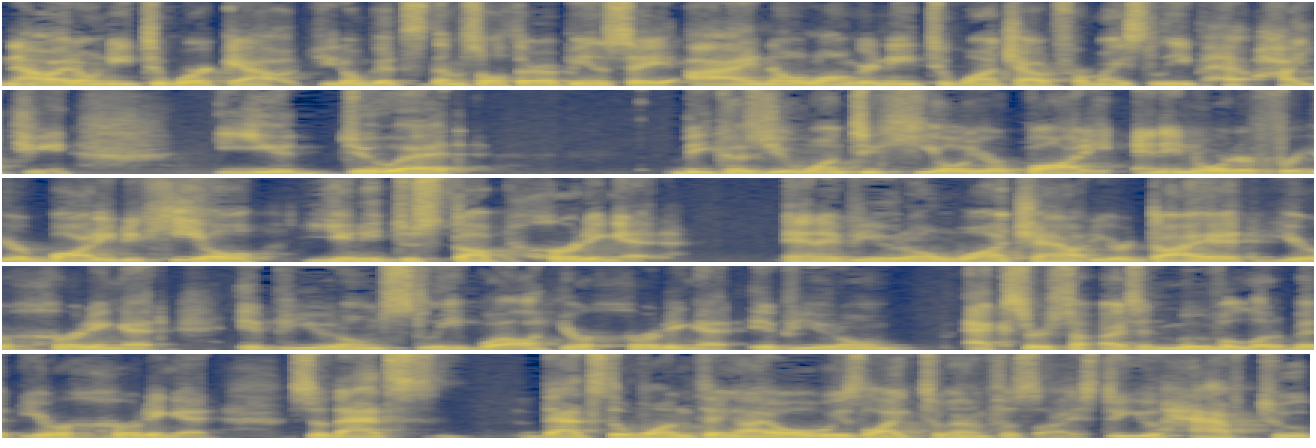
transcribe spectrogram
now I don't need to work out. You don't get stem cell therapy and say, I no longer need to watch out for my sleep hygiene. You do it because you want to heal your body. And in order for your body to heal, you need to stop hurting it. And if you don't watch out your diet, you're hurting it. If you don't sleep well, you're hurting it. If you don't exercise and move a little bit, you're hurting it. So that's that's the one thing I always like to emphasize. Do you have to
